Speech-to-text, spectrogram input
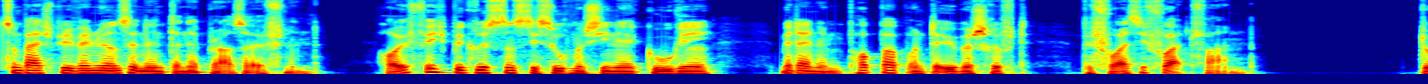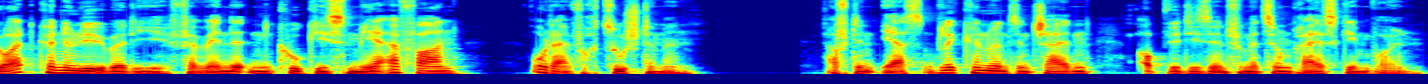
Zum Beispiel, wenn wir unseren Internetbrowser öffnen. Häufig begrüßt uns die Suchmaschine Google mit einem Pop-up und der Überschrift Bevor Sie fortfahren. Dort können wir über die verwendeten Cookies mehr erfahren oder einfach zustimmen. Auf den ersten Blick können wir uns entscheiden, ob wir diese Information preisgeben wollen.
